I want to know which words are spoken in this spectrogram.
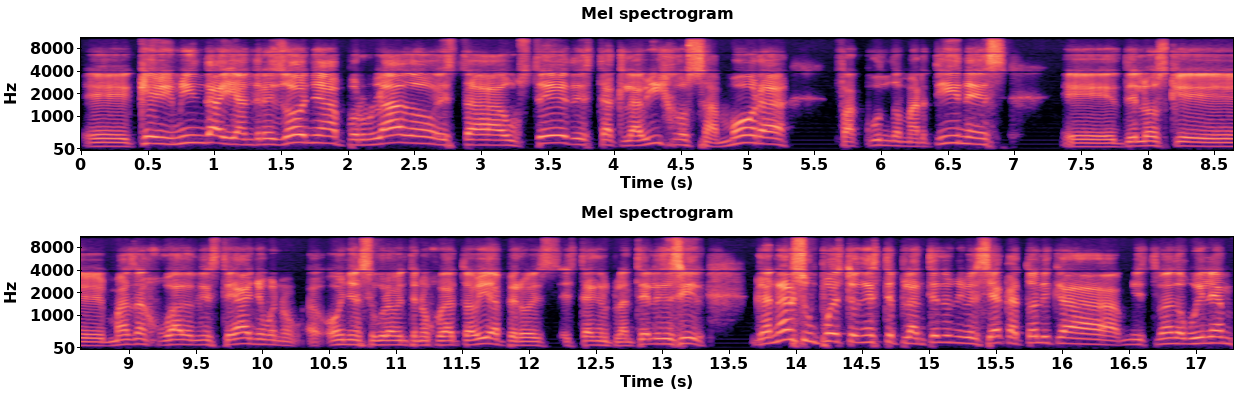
eh, Kevin Minda y Andrés Doña, por un lado, está usted, está Clavijo, Zamora, Facundo Martínez, eh, de los que más han jugado en este año. Bueno, Oña seguramente no juega todavía, pero es, está en el plantel. Es decir, ganarse un puesto en este plantel de Universidad Católica, mi estimado William,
